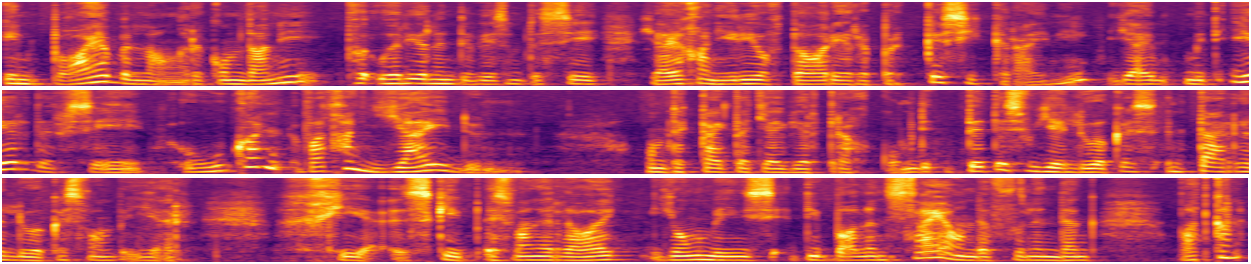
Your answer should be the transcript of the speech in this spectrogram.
en baie belangrik om dan nie veroordelend te wees om te sê jy gaan hierdie of daardie reperkussie kry nie. Jy moet eerder sê hoe kan wat gaan jy jy doen om te kyk dat jy weer terugkom. Dit, dit is hoe jy lokus interne lokus van beheer gee skep is wanneer daai jong mens die bal in sy hande voel en dink wat kan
